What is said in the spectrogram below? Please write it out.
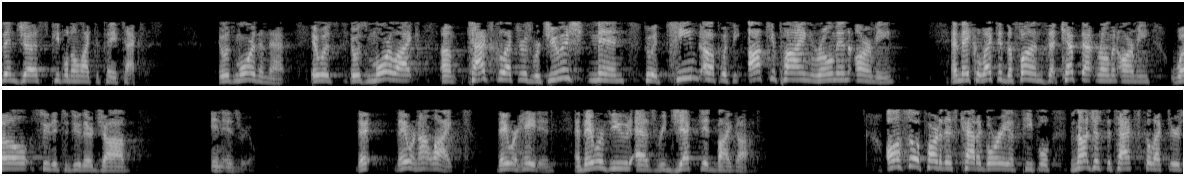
than just people don't like to pay taxes. It was more than that. It was, it was more like um, tax collectors were Jewish men who had teamed up with the occupying Roman army and they collected the funds that kept that Roman army well suited to do their job in Israel. They, they were not liked, they were hated, and they were viewed as rejected by God. Also a part of this category of people was not just the tax collectors,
